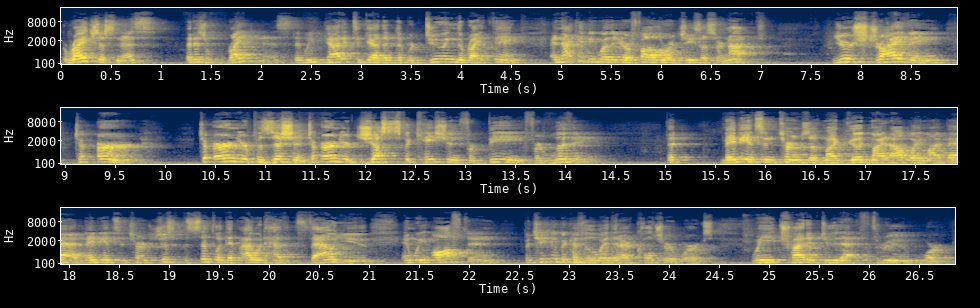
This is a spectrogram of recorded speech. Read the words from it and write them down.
righteousness that is rightness, that we've got it together, that we're doing the right thing. And that could be whether you're a follower of Jesus or not. You're striving to earn, to earn your position, to earn your justification for being, for living. That maybe it's in terms of my good might outweigh my bad. Maybe it's in terms just simply that I would have value. And we often, particularly because of the way that our culture works, we try to do that through work.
